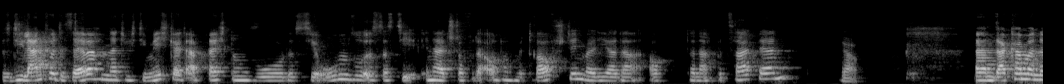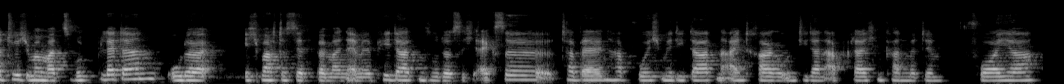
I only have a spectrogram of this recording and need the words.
also die Landwirte selber haben natürlich die Milchgeldabrechnung, wo das hier oben so ist, dass die Inhaltsstoffe da auch noch mit draufstehen, weil die ja da auch danach bezahlt werden. Ja. Ähm, da kann man natürlich immer mal zurückblättern oder ich mache das jetzt bei meinen MLP-Daten so, dass ich Excel-Tabellen habe, wo ich mir die Daten eintrage und die dann abgleichen kann mit dem Vorjahr.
